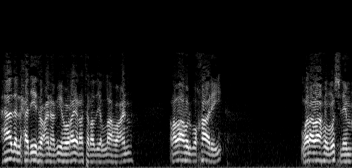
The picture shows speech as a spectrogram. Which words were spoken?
هذا الحديث عن أبي هريرة رضي الله عنه رواه البخاري ورواه مسلم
